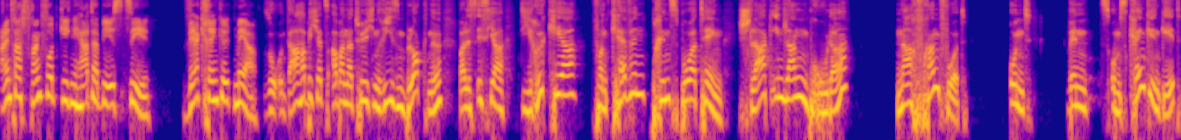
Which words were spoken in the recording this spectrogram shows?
Eintracht Frankfurt gegen Hertha BSC. Wer kränkelt mehr? So, und da habe ich jetzt aber natürlich einen riesen Block, ne? Weil es ist ja die Rückkehr von Kevin Prinz Boateng. Schlag ihn lang, Bruder, nach Frankfurt. Und wenn es ums Kränkeln geht,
